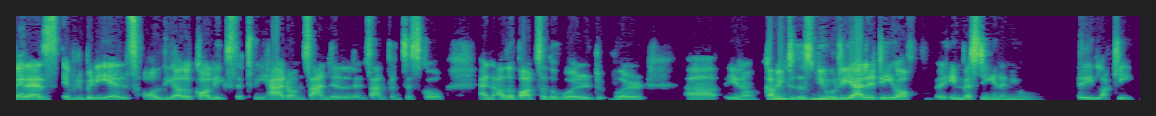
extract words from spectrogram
whereas everybody else all the other colleagues that we had on sandhill and san francisco and other parts of the world were uh, you know coming to this new reality of investing in a new very lucky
